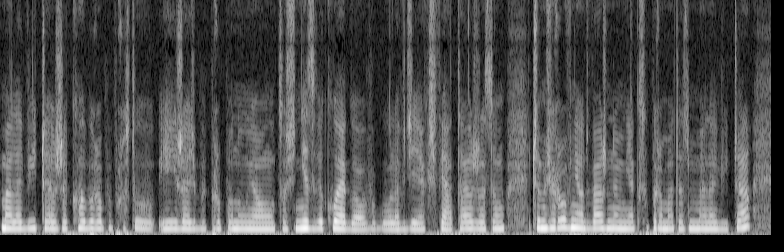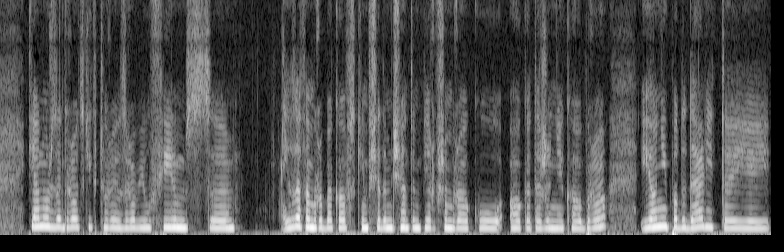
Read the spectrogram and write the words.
Malewicza, że Kobro po prostu jej rzeźby proponują coś niezwykłego w ogóle w dziejach świata, że są czymś równie odważnym jak suprematyzm Malewicza. Janusz Zagrodzki, który zrobił film z Józefem Rybakowskim w 1971 roku o Katarzynie Kobro i oni poddali tej jej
